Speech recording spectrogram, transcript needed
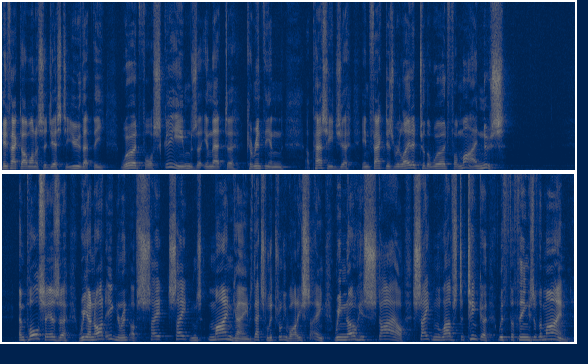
In fact, I want to suggest to you that the word for schemes in that uh, Corinthian uh, passage, uh, in fact, is related to the word for mind, nous. And Paul says, uh, We are not ignorant of Satan's mind games. That's literally what he's saying. We know his style. Satan loves to tinker with the things of the mind.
